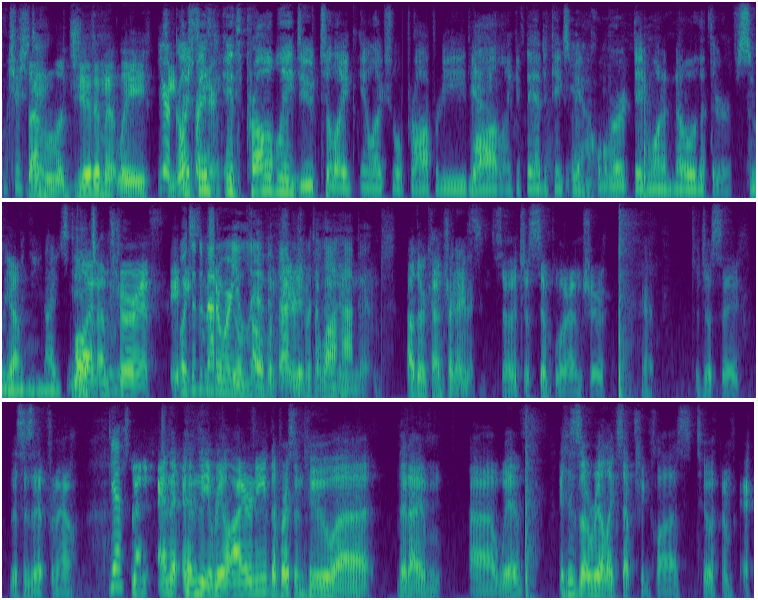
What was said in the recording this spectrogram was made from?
That's So I'm legitimately. You're a team- ghost- I think Ghostwriter. it's probably due to like intellectual property Yeah. law. Like if they had to take somebody Yeah. to court, they'd want to know that they're suing Yeah. them in the United States. Well, and I'm sure if Well, it doesn't matter where you live. It matters where the law happened. happens. Other countries, anyway. so it's just simpler, I'm sure. Yeah. To just say this is it for now. Yeah. And and the, and the real irony, the person who uh, that I'm uh, with is a real exception clause to an American.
